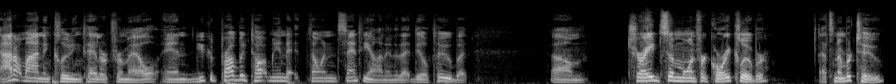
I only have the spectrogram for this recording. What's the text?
I don't mind including Taylor Trammell, and you could probably talk me into throwing Santillan into that deal too. But um, trade someone for Corey Kluber. That's number two.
